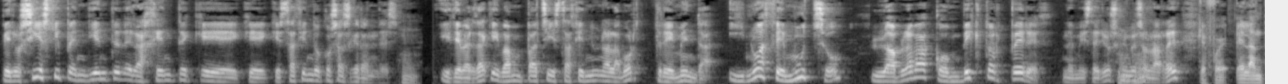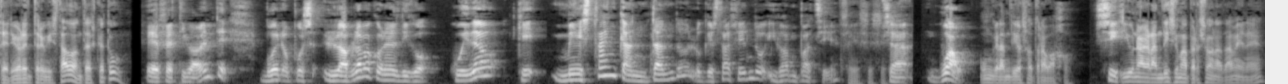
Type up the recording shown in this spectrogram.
Pero sí estoy pendiente de la gente que, que, que está haciendo cosas grandes. Mm. Y de verdad que Iván Pachi está haciendo una labor tremenda. Y no hace mucho lo hablaba con Víctor Pérez de Misterioso uh -huh. Universo en la Red. Que fue el anterior entrevistado antes que tú. Efectivamente. Bueno, pues lo hablaba con él, digo, cuidado que me está encantando lo que está haciendo Iván Pachi. ¿eh? Sí, sí, sí. O sea, wow. Un grandioso trabajo. Sí. Y una grandísima persona también, ¿eh?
